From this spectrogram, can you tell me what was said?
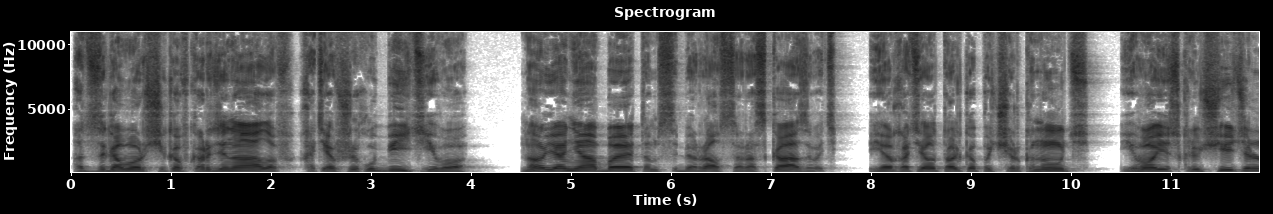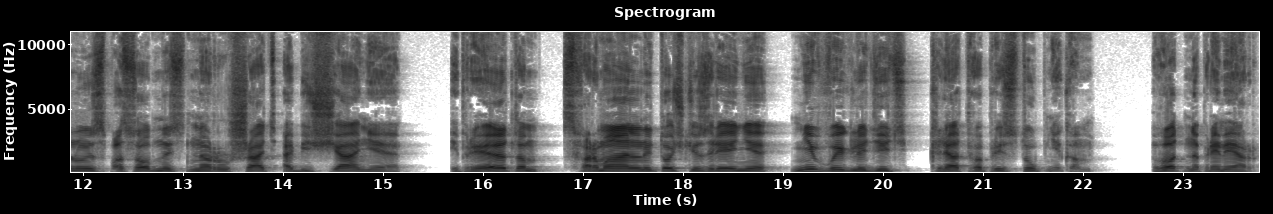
от заговорщиков-кардиналов, хотевших убить его. Но я не об этом собирался рассказывать. Я хотел только подчеркнуть, его исключительную способность нарушать обещания и при этом с формальной точки зрения не выглядеть клятвопреступником. Вот, например,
